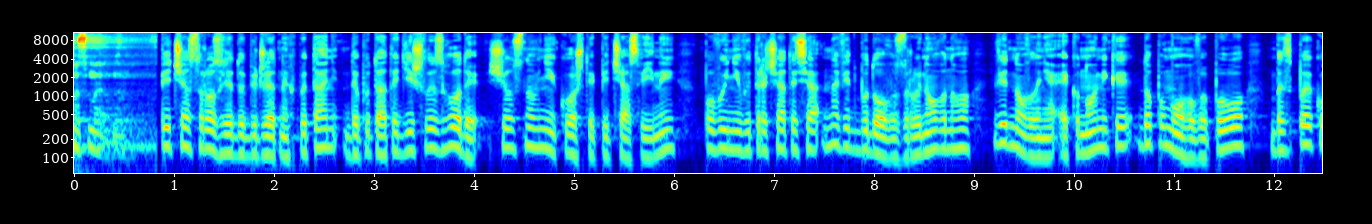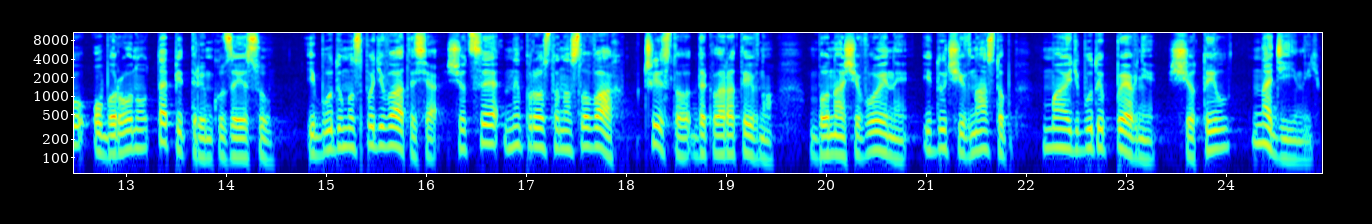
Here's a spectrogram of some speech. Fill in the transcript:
Посмертно. Під час розгляду бюджетних питань депутати дійшли згоди, що основні кошти під час війни повинні витрачатися на відбудову зруйнованого, відновлення економіки, допомогу ВПО, безпеку, оборону та підтримку ЗСУ. І будемо сподіватися, що це не просто на словах, чисто декларативно, бо наші воїни, ідучи в наступ, мають бути певні, що тил надійний.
